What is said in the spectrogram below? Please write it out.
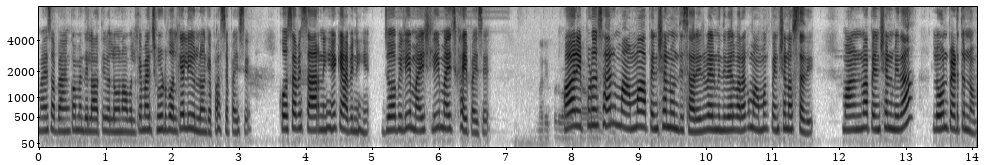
मैं सब बैंकों में दिलाती हुई लोना बोल के मैं झूठ बोल के ली उन लोगों के पास से पैसे कोई सा भी सार नहीं है क्या भी नहीं है जो भी ली మైష్ ली మైష్ खाई पैसे और ఇప్పుడు సార్ మా అమ్మ పెన్షన్ ఉంది సార్ ఇరవై ఎనిమిది వేల వరకు మా అమ్మకి పెన్షన్ వస్తుంది మా అమ్మ పెన్షన్ మీద లోన్ పెడుతున్నాం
